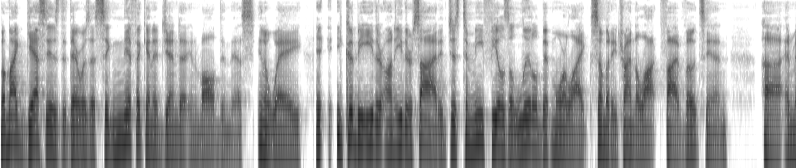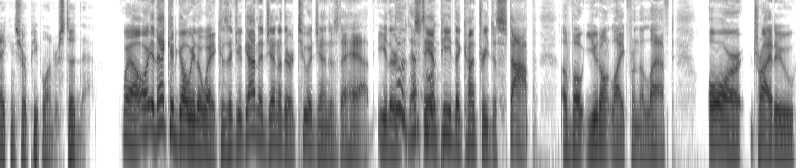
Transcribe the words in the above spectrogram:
but my guess is that there was a significant agenda involved in this in a way. It, it could be either on either side. It just to me feels a little bit more like somebody trying to lock five votes in uh, and making sure people understood that. Well, or that could go either way because if you've got an agenda, there are two agendas to have: either No, stampede the country to stop a vote you don't like from the left, or try to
